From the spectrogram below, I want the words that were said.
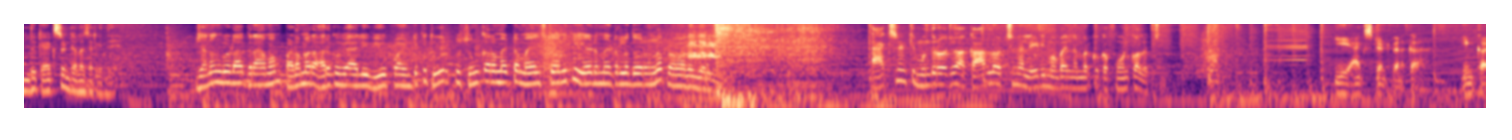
ఎందుకు యాక్సిడెంట్ ఎలా జరిగింది? జనంగూడ గ్రామం పడమర అరకు వ్యాలీ వ్యూ పాయింట్కి తూర్పు సుంకరమెట్ట మైల్ స్టోన్కి ఏడు మీటర్ల దూరంలో ప్రమాదం జరిగింది. యాక్సిడెంట్కి ముందు రోజు ఆ కార్లో వచ్చిన లేడీ మొబైల్ నెంబర్కు ఒక ఫోన్ కాల్ వచ్చింది. ఈ యాక్సిడెంట్ వెనక ఇంకా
